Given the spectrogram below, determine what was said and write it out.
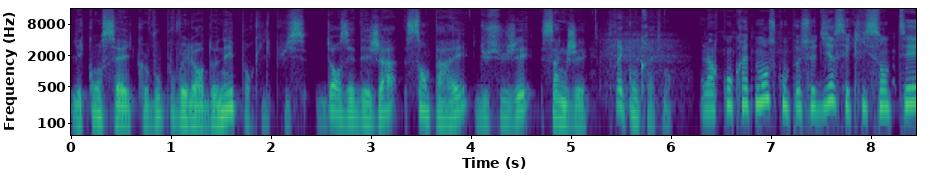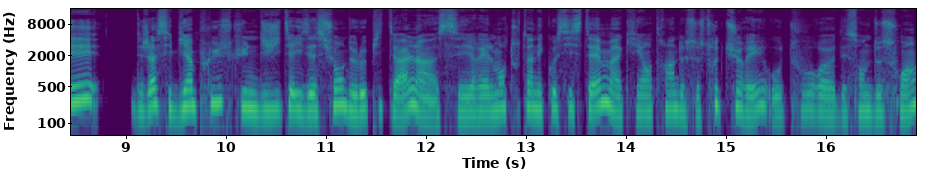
les conseils que vous pouvez leur donner pour qu'ils puissent d'ores et déjà s'emparer du sujet 5G, très concrètement. Alors concrètement, ce qu'on peut se dire, c'est que l'e-santé Déjà, c'est bien plus qu'une digitalisation de l'hôpital. C'est réellement tout un écosystème qui est en train de se structurer autour euh, des centres de soins,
